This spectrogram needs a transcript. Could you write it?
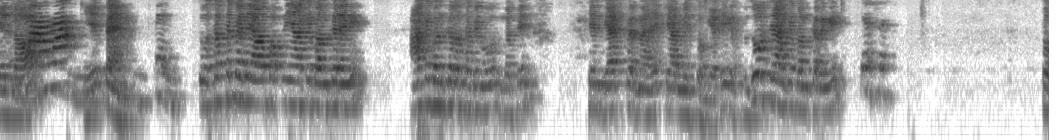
ये लॉक ये पेन तो सबसे पहले आप अपनी आँखें बंद करेंगे। आँखें बंद करो सभी वो बच्चे। फिर गैस करना है क्या मिस हो गया ठीक है? तो ज़ोर से आँखें बंद करेंगे। तो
